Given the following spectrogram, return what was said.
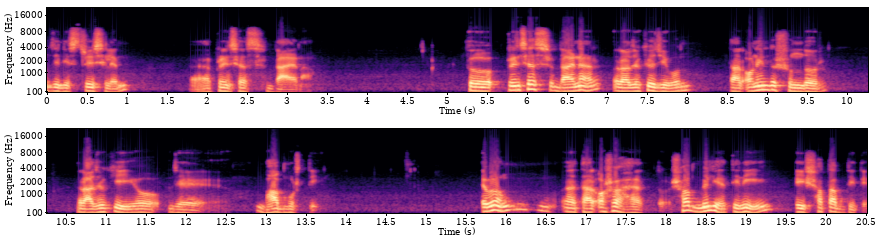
যিনি স্ত্রী ছিলেন প্রিন্সেস ডায়ানা। তো প্রিন্সেস ডায়নার রাজকীয় জীবন, তার অনিন্দ সুন্দর রাজকীয় যে ভাবমূর্তি এবং তার অসহায়ত্ব সব মিলিয়ে তিনি এই শতাব্দীতে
